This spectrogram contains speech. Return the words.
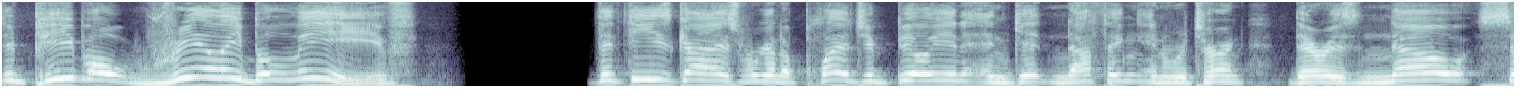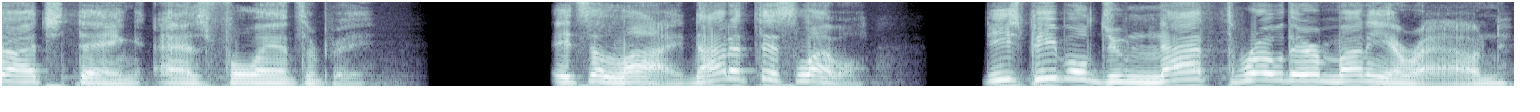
Did people really believe that these guys were going to pledge a billion and get nothing in return? There is no such thing as philanthropy. It's a lie, not at this level. These people do not throw their money around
